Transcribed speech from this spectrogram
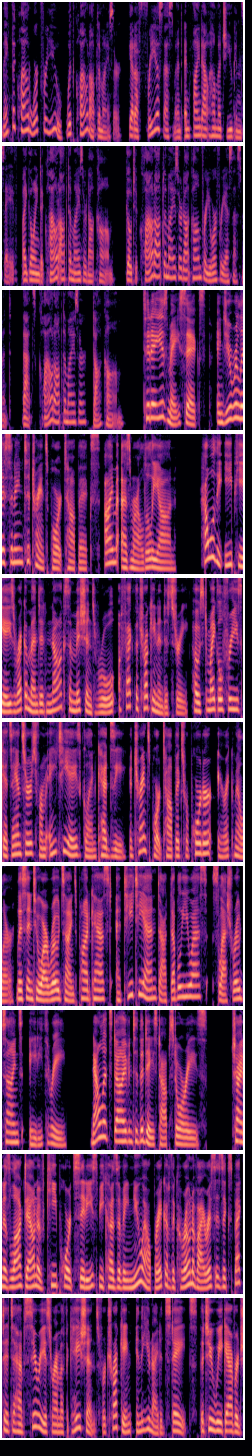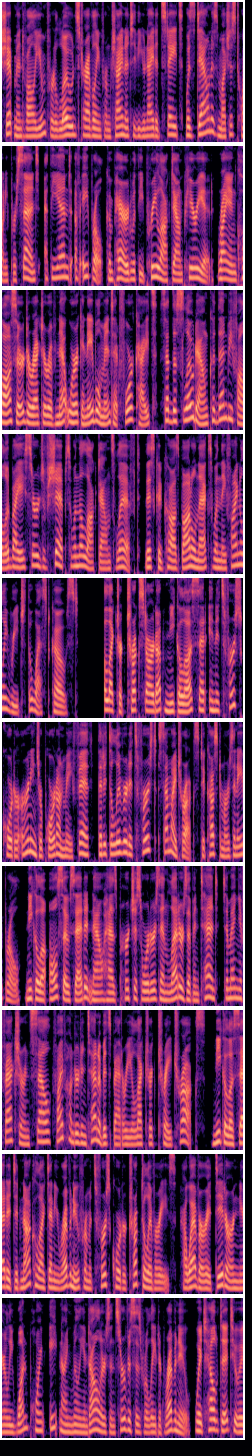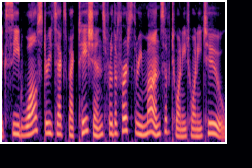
Make the cloud work for you with Cloud Optimizer. Get a free assessment and find out how much you can save by going to cloudoptimizer.com. Go to cloudoptimizer.com for your free assessment. That's cloudoptimizer.com. Today is May 6th, and you were listening to Transport Topics. I'm Esmeralda Leon. How will the EPA's recommended NOx emissions rule affect the trucking industry? Host Michael Freeze gets answers from ATA's Glenn Kedzie and Transport Topics reporter Eric Miller. Listen to our Road Signs podcast at ttn.ws slash roadsigns83. Now let's dive into the day's top stories. China's lockdown of key port cities because of a new outbreak of the coronavirus is expected to have serious ramifications for trucking in the United States. The two week average shipment volume for loads traveling from China to the United States was down as much as 20% at the end of April, compared with the pre lockdown period. Ryan Closser, director of network enablement at FourKites, said the slowdown could then be followed by a surge of ships when the lockdowns lift. This could cause bottlenecks when they finally reach the West. West Coast. Electric truck startup Nikola said in its first quarter earnings report on May 5th that it delivered its first semi trucks to customers in April. Nikola also said it now has purchase orders and letters of intent to manufacture and sell 510 of its battery electric Tre trucks. Nikola said it did not collect any revenue from its first quarter truck deliveries. However, it did earn nearly $1.89 million in services related revenue, which helped it to exceed Wall Street's expectations for the first three months of 2022.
